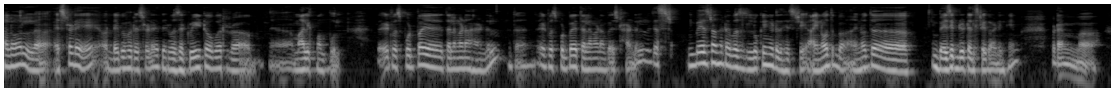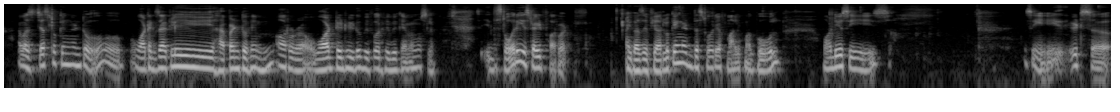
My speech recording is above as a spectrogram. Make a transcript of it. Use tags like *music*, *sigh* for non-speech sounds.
Hello, all. Uh, yesterday or day before yesterday, there was a tweet over uh, uh, Malik Maqbul. It was put by a Telangana handle. It was put by a Telangana-based handle. Just based on that, I was looking into the history. I know the I know the basic details regarding him, but I'm uh, I was just looking into what exactly happened to him or uh, what did he do before he became a Muslim. See, the story is straightforward because if you are looking at the story of Malik Maqbul, what you see is see it's uh,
